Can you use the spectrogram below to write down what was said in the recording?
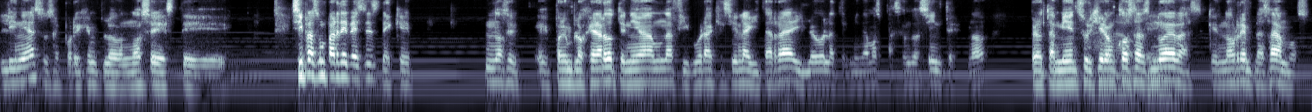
líneas, o sea, por ejemplo, no sé, este, sí pasó un par de veces de que, no sé, eh, por ejemplo, Gerardo tenía una figura que hacía en la guitarra y luego la terminamos pasando a cinte, ¿no? Pero también surgieron ah, cosas nuevas que no reemplazamos,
